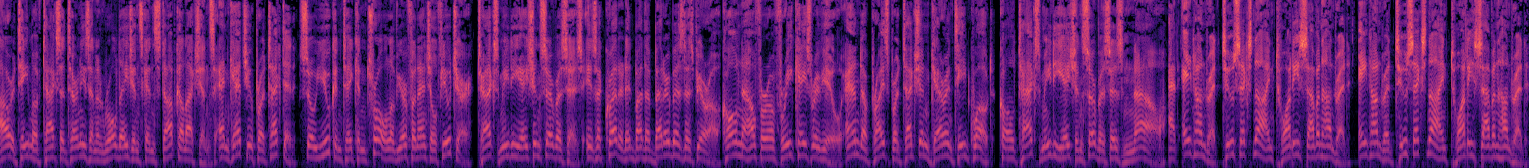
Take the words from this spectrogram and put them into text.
Our team of tax attorneys and enrolled agents can stop collections and get you protected so you can take control of your financial future. Tax Mediation Services is accredited by the Better Business Bureau. Call now for a free case review and a price protection guaranteed quote. Call Tax Mediation Services now at 800 269 2700. 800 269 2700.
